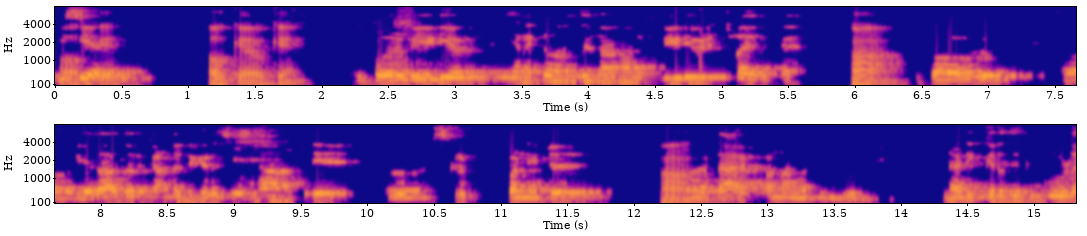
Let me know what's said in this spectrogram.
ஈஸியா ஓகே ஓகே இப்போ ஒரு வீடியோ எனக்கு வந்து நான் வீடியோ எடிட்டரா இருக்கேன். இப்போ ஒரு ஏதாவது ஒரு கண்டென்ட் கிடைச்சதுன்னா அப்படியே ஸ்கிரிப்ட் பண்ணிட்டு டைரக்ட் பண்ணா மட்டும் போதும் நடிக்கிறதுக்கு கூட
